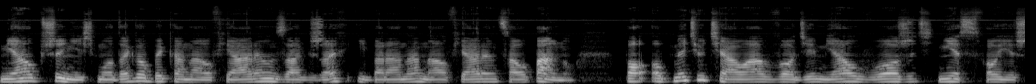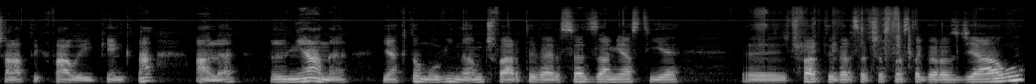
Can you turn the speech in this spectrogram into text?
Miał przynieść młodego byka na ofiarę za grzech i barana na ofiarę całopalną. Po obmyciu ciała w wodzie miał włożyć nie swoje szaty chwały i piękna, ale lniane, jak to mówi nam czwarty werset, zamiast je Y, czwarty werset 16 rozdziału.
